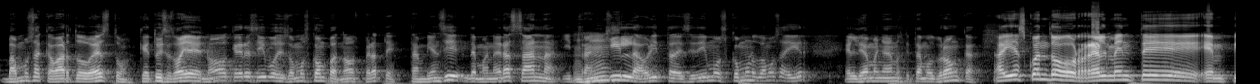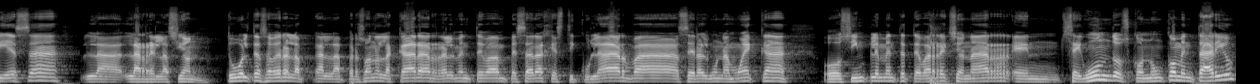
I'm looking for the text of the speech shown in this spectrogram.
vamos a acabar todo esto. Que tú dices, oye, no, qué agresivos si somos compas. No, espérate. También si de manera sana y tranquila ahorita decidimos cómo nos vamos a ir, el día de mañana nos quitamos bronca. Ahí es cuando realmente empieza la, relación. Tú volteas a ver a la, a la persona a la cara, realmente va a empezar a gesticular, va a hacer alguna mueca o simplemente te va a reaccionar en segundos con un comentario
